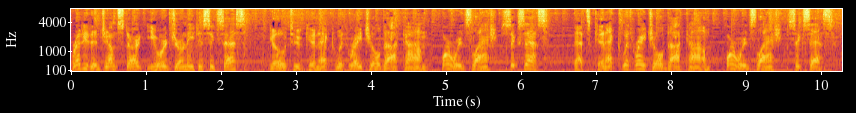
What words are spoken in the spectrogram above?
Ready to jumpstart your journey to success? Go to connectwithrachel.com forward slash success. That's connectwithrachel.com forward slash success.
